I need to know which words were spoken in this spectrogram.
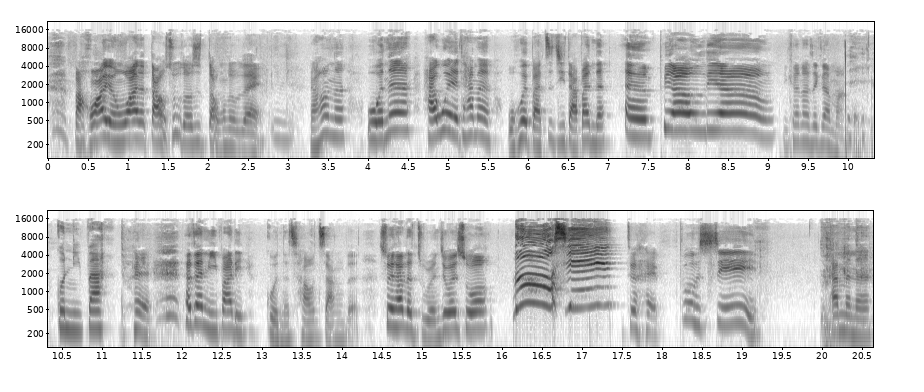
把花园挖的到处都是洞，对不对？嗯。然后呢，我呢还为了他们，我会把自己打扮的很漂亮。你看他在干嘛？滚泥巴，对，他在泥巴里滚的超脏的，所以它的主人就会说不行，对，不行。他们呢，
